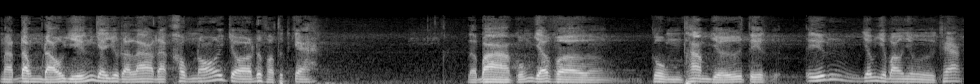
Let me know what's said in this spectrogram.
mà đồng đạo diễn gia du đà la đã không nói cho đức phật thích ca là bà cũng giả vờ cùng tham dự tiệc yến giống như bao nhiêu người khác.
